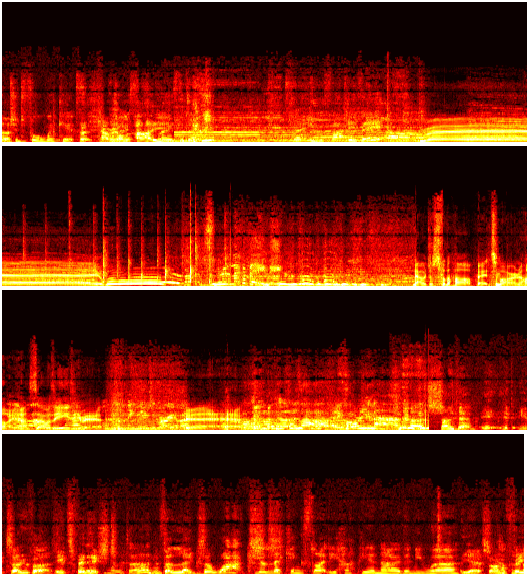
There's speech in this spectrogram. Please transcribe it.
captured four wickets. But carry on. The hosts Aye. closed James, that is it. Way! Now Now just for the hard bit tomorrow night. That's, that was the easy bit. Something new to worry about. Yeah. Sorry, man. So then, it, it, it's over. It's finished. Well done. The legs are waxed. You're looking slightly happier now than you were. Yes, I'm couple of feeling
